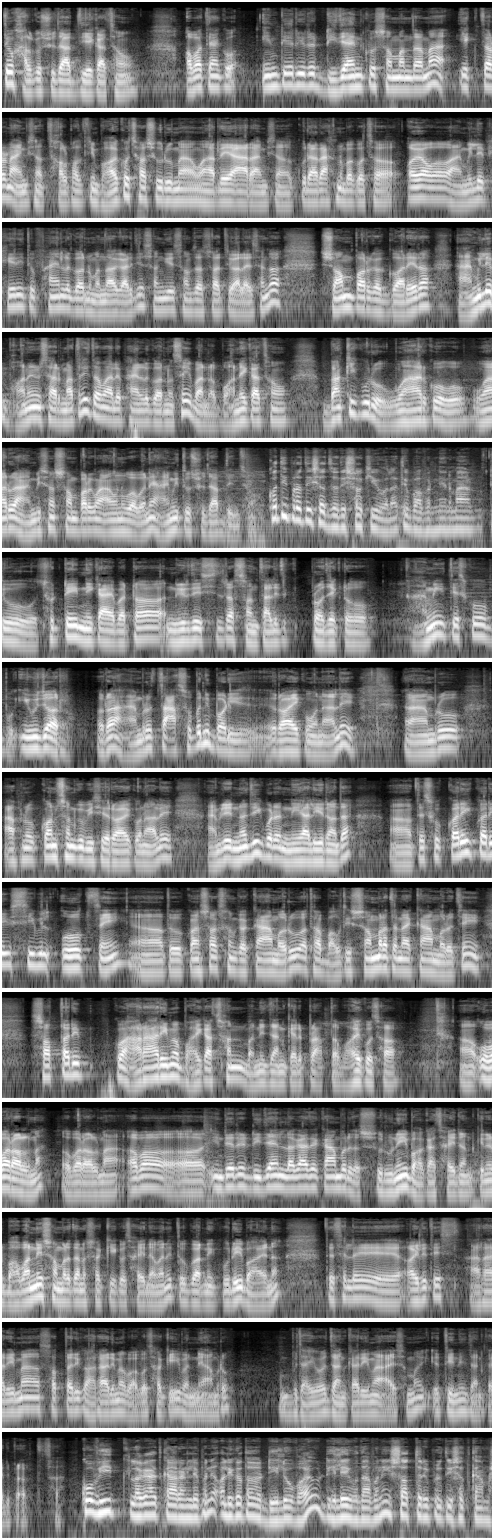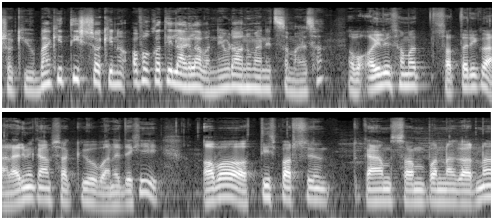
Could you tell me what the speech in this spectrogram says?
त्यो खालको सुझाव दिएका छौँ। अब त्यहाँको इन्टेरियर डिजाइनको सम्बन्धमा एक चरण हामीसँग छलफल चाहिँ भएको छ सुरुमा। उहाँहरूले आएर हामीसँग कुरा राख्नुभएको छ। अब हामीले फेरि त्यो फाइनल गर्नुभन्दा अगाडि चाहिँ सङ्घीय संसद सचिवालयसँग सम्पर्क गरेर हामीले भनेअनुसार मात्रै तपाईँहरूले फाइनल गर्नुहोस् है भनेर भनेका छौँ। बाँकी कुरो उहाँहरूको हो। उहाँहरू हामीसँग सम्पर्कमा आउनुभयो भने हामी त्यो सुझाव दिन्छौँ। कति प्रतिशत जति सकियो होला त्यो भवन निर्माण? त्यो छुट्टै निकायबाट निर्देशित र सञ्चालित प्रोजेक्ट हो। हामी त्यसको युजर र हाम्रो चासो पनि बढी रहेको हुनाले हाम्रो आफ्नो कन्सर्नको विषय रहेको हुनाले हामीले नजिकबाट निहालिरहँदा त्यसको करिब करिब सिभिल वर्क चाहिँ त्यो कन्स्ट्रक्सनका कामहरू अथवा भौतिक संरचना कामहरू चाहिँ सत्तरीको हाराहारीमा भएका छन् भन्ने जानकारी प्राप्त भएको छ। ओभरअलमा ओभरअलमा अब इन्टेरियर डिजाइन लगायतका कामहरू त सुरु नै भएका छैनन् किनभने भवन नै संरचना सकिएको छैन भने त्यो गर्ने कुरै भएन। त्यसैले अहिले त्यस हाराहारीमा सत्तरीको हाराहारीमा भएको छ कि भन्ने हाम्रो बुझाइ हो जानकारीमा आएसम्म यति नै जानकारी प्राप्त छ। कोभिड लगायत कारणले पनि अलिकता ढिलो भयो ढिलै हुँदा पनि सत्तरी प्रतिशत काम सकियो। बाँकी तिस सकिन अब कति लाग्ला भन्ने एउटा अनुमानित समय छ। अब अहिलेसम्म सत्तरीको हाराहारीमा काम सकियो भनेदेखि अब तिस पर्सेन्ट काम सम्पन्न गर्न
